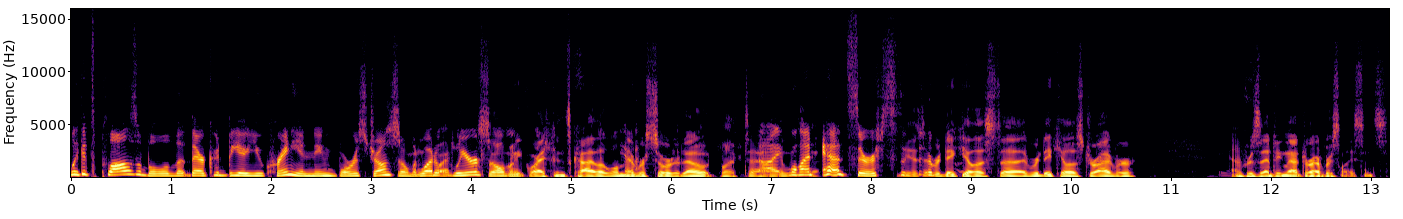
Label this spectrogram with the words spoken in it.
Like, it's plausible that there could be a Ukrainian named Boris Johnson. So many what questions. weird. So many questions, Kyla. We'll never sort it out, but uh, I was, want uh, answers. he is a ridiculous, uh, ridiculous driver Yes. presenting that driver's license.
